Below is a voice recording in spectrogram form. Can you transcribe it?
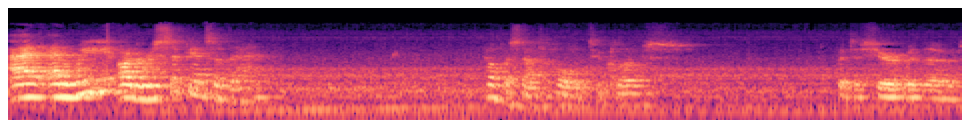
And, and we are the recipients of that. Help us not to hold it too close, but to share it with those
